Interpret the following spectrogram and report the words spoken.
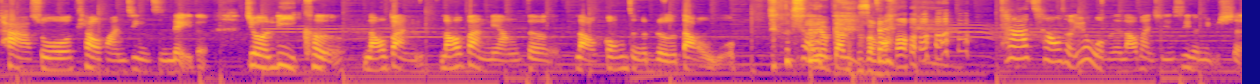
怕说跳环境之类的，就立刻老板老板娘的老公整个惹到我，他又干了什么？他超扯，因为我们的老板其实是一个女生，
